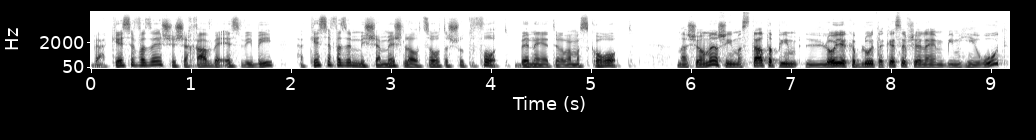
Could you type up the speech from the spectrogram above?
והכסף הזה ששכב ב-SVB, הכסף הזה משמש להוצאות השוטפות, בין היתר למשכורות. מה שאומר שאם הסטארט-אפים לא יקבלו את הכסף שלהם במהירות,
